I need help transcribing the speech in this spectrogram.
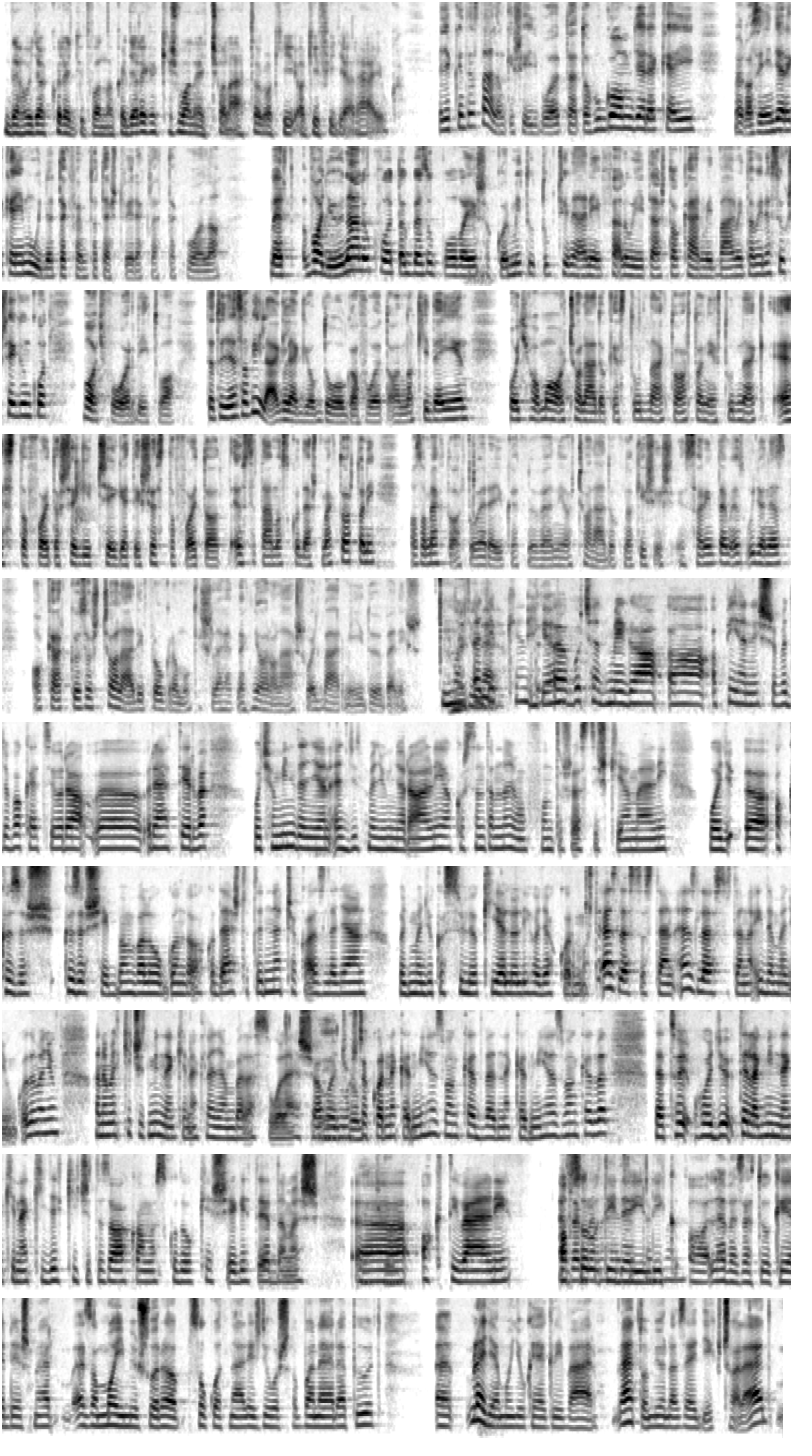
de hogy akkor együtt vannak a gyerekek, és van egy családtag, aki, aki figyel rájuk. Egyébként ez nálunk is így volt, tehát a hugom gyerekei, meg az én gyerekeim úgy nőttek fel, mint a testvérek lettek volna mert vagy ő náluk voltak bezupolva, és akkor mi tudtuk csinálni felújítást, akármit, bármit, amire szükségünk volt, vagy fordítva. Tehát, hogy ez a világ legjobb dolga volt annak idején, hogyha ma a családok ezt tudnák tartani, és tudnák ezt a fajta segítséget és ezt a fajta összetámaszkodást megtartani, az a megtartó erejüket növelni a családoknak is. És én szerintem ez ugyanez akár közös családi programok is lehetnek, nyaralás vagy bármi időben is. Nagyon Egyébként, igen. bocsánat, még a, a, a pihenésre vagy a vakációra rátérve, hogyha mindannyian együtt megyünk nyaralni, akkor szerintem nagyon fontos azt is kiemelni, hogy a közös, közösségben való gondolkodás, tehát hogy ne csak az legyen, hogy mondjuk a szülő kijelöli, hogy akkor most ez lesz, aztán ez lesz, utána ide megyünk, oda megyünk, hanem egy kicsit mindenkinek legyen beleszólása, Így hogy most akkor neked mihez van kedved, neked mihez van kedved. Tehát, hogy, hogy tényleg mindenkinek így egy kicsit az alkalmazkodó készségét érdemes uh, aktiválni, Abszolút ideillik a levezető kérdés, mert ez a mai műsorra szokottnál is gyorsabban elrepült, legyen mondjuk Egrivár. Látom, jön az egyik család,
